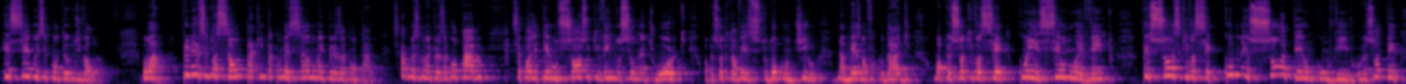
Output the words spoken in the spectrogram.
recebam esse conteúdo de valor. Vamos lá. Primeira situação para quem está começando uma empresa contábil. Você está começando uma empresa contábil, você pode ter um sócio que vem do seu network, uma pessoa que talvez estudou contigo na mesma faculdade, uma pessoa que você conheceu num evento, pessoas que você começou a ter um convívio, começou a ter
